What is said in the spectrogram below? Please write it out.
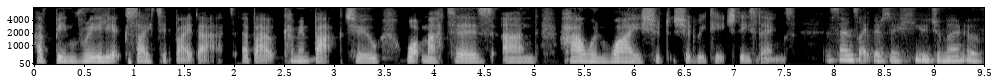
have been really excited by that about about coming back to what matters and how and why should should we teach these things it sounds like there's a huge amount of,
